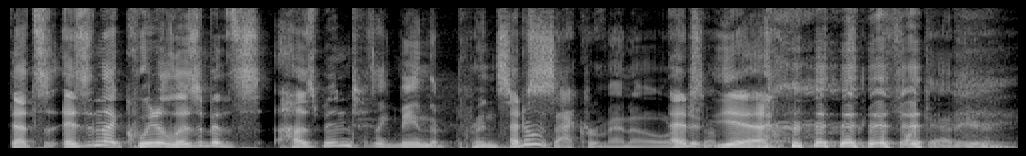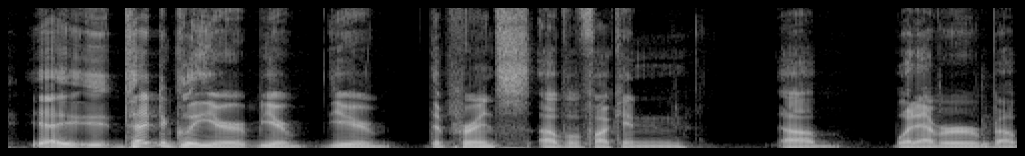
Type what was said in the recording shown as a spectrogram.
That's isn't that Queen Elizabeth's husband? It's like being the Prince of don't- Sacramento. Or something. yeah, fuck out of here. yeah. it- Technically, you're you're you're the prince of a fucking uh, whatever uh,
